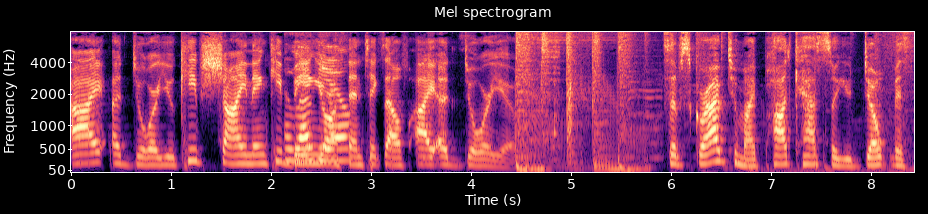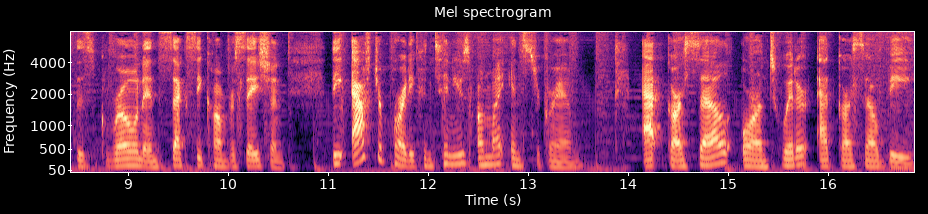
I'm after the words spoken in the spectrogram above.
I adore you. Keep shining. Keep I being your you. authentic self. I adore you. Subscribe to my podcast so you don't miss this grown and sexy conversation. The after party continues on my Instagram at Garcelle or on Twitter at GarcelleB.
